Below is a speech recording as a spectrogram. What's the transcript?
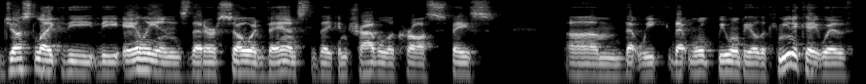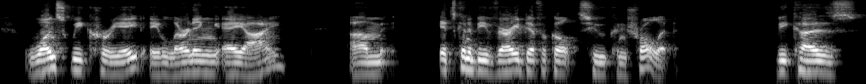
just like the the aliens that are so advanced that they can travel across space um, that we that won't we won't be able to communicate with. Once we create a learning AI, um, it's going to be very difficult to control it because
